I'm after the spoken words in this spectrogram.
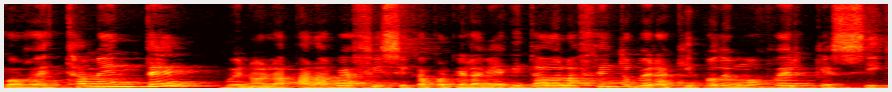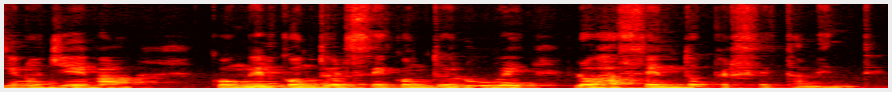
correctamente, bueno, la palabra física porque le había quitado el acento, pero aquí podemos ver que sí que nos lleva con el control C, control V los acentos perfectamente.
